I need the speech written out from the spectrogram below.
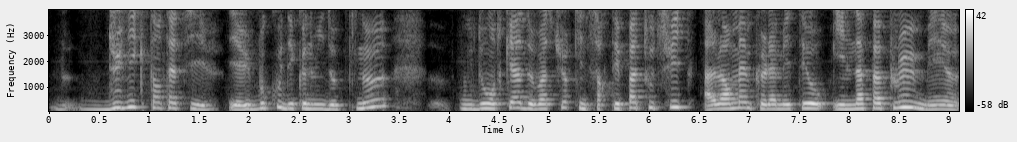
d'uniques tentatives. Il y a eu beaucoup d'économies de pneus, euh, ou de, en tout cas de voitures qui ne sortaient pas tout de suite, alors même que la météo, il n'a pas plu, mais euh,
